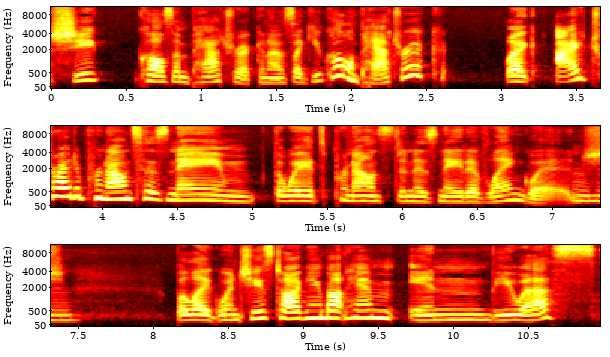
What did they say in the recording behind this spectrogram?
she calls him Patrick and I was like, "You call him Patrick?" Like I try to pronounce his name the way it's pronounced in his native language. But like when she's talking about him in the US,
